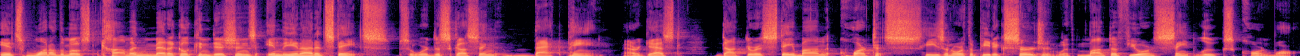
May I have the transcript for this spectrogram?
It's one of the most common medical conditions in the United States. So we're discussing back pain. Our guest, Dr. Esteban Cuartas. He's an orthopedic surgeon with Montefiore St. Luke's, Cornwall.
